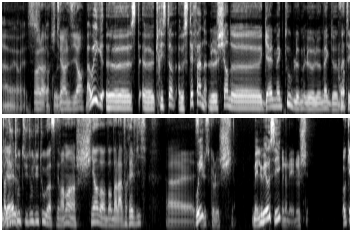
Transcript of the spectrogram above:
Ah ouais, ouais, c'est Voilà, super je cool. tiens à le dire. Bah oui, euh, St- euh, Christophe, euh, Stéphane, le chien de Gaël Mektoub, le, le, le mec de Ah non, Baté pas Gaël. du tout, du tout, du tout. hein. C'était vraiment un chien dans, dans, dans la vraie vie. C'est Oui. juste que le chien. Mais lui aussi. Oui, non, mais le chien. Ok,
